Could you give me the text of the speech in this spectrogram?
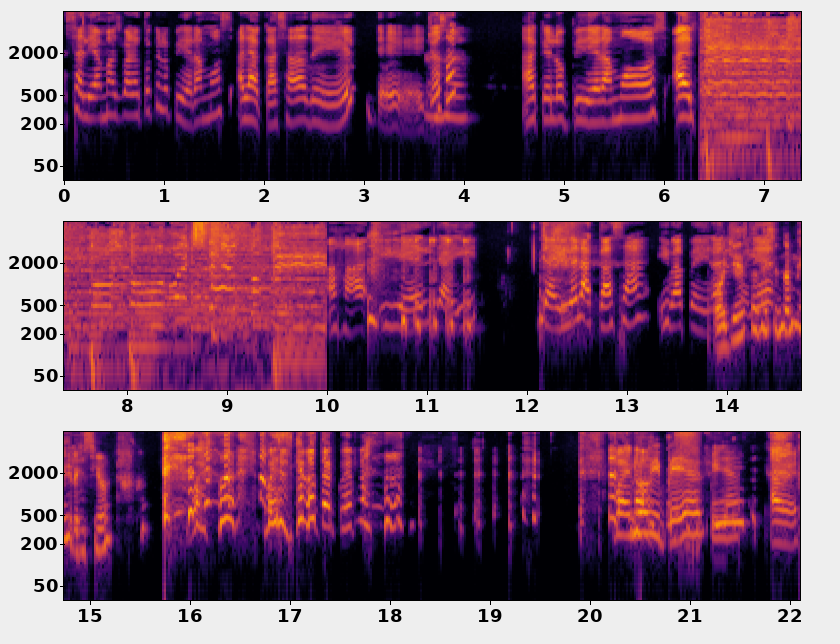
salía más barato que lo pidiéramos a la casa de él, de Joseph, Ajá. A que lo pidiéramos al... Ajá, y él de ahí, de ahí de la casa iba a pedir Oye, ¿estás diciendo mi dirección? Pues es que no te acuerdas. Bueno, Lo vipeas y ya. a ver.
